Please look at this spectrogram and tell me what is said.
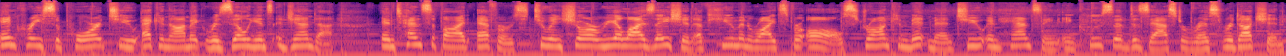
increased support to economic resilience agenda intensified efforts to ensure realization of human rights for all, strong commitment to enhancing inclusive disaster risk reduction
